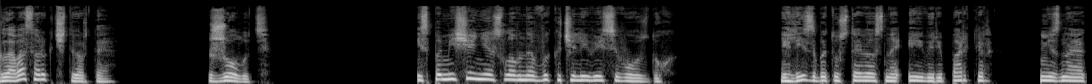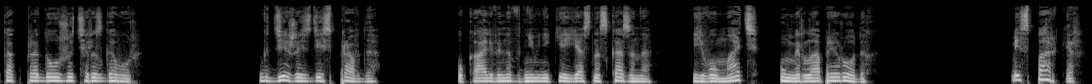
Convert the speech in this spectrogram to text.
Глава 44. Желудь. Из помещения словно выкачали весь воздух. Элизабет уставилась на Эйвери Паркер, не зная, как продолжить разговор. Где же здесь правда? У Кальвина в дневнике ясно сказано, его мать умерла при родах. «Мисс Паркер»,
